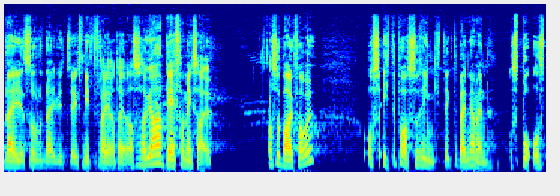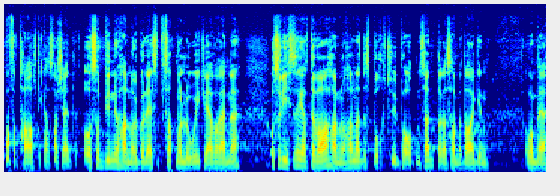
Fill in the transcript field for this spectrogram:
ble, så ble, begynte jeg å smite fra øre til øre. Så sa hun ja, be for meg, sa hun. Og så ba jeg for henne. Og så etterpå så ringte jeg til Benjamin og, spå, og bare fortalte hva som har skjedd. Og så begynner han å gå lese, satt med og lo i hver ende. Og så viste det seg at det var han, og han hadde spurt hun på Ordensenteret samme dagen om å be.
